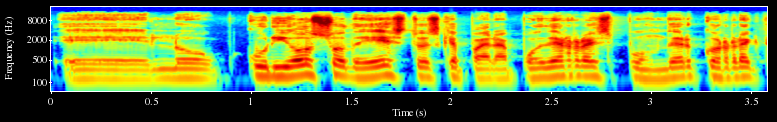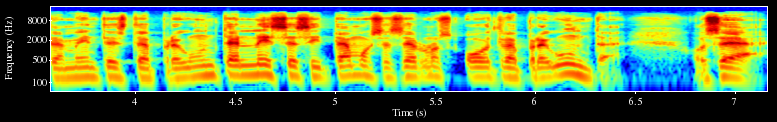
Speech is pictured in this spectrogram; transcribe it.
eh, lo curioso de esto es que para poder responder correctamente esta pregunta necesitamos hacernos otra pregunta. O sea,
